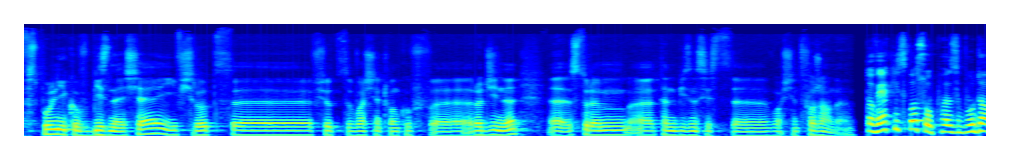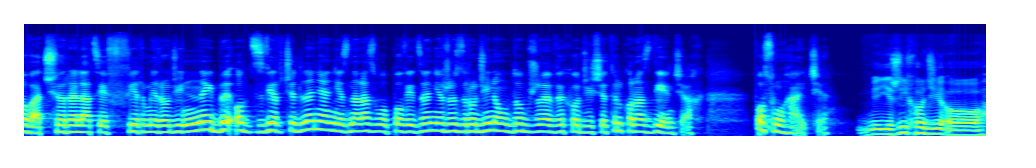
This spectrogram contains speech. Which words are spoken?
wspólników w biznesie i wśród, e, wśród właśnie członków e, rodziny, e, z którym ten biznes jest właśnie tworzony. To w jaki sposób zbudować relacje w firmie rodzinnej, by odzwierciedlenia nie znalazło powiedzenie, że z rodziną dobrze wychodzi się tylko na zdjęciach? Posłuchajcie. Jeżeli chodzi o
